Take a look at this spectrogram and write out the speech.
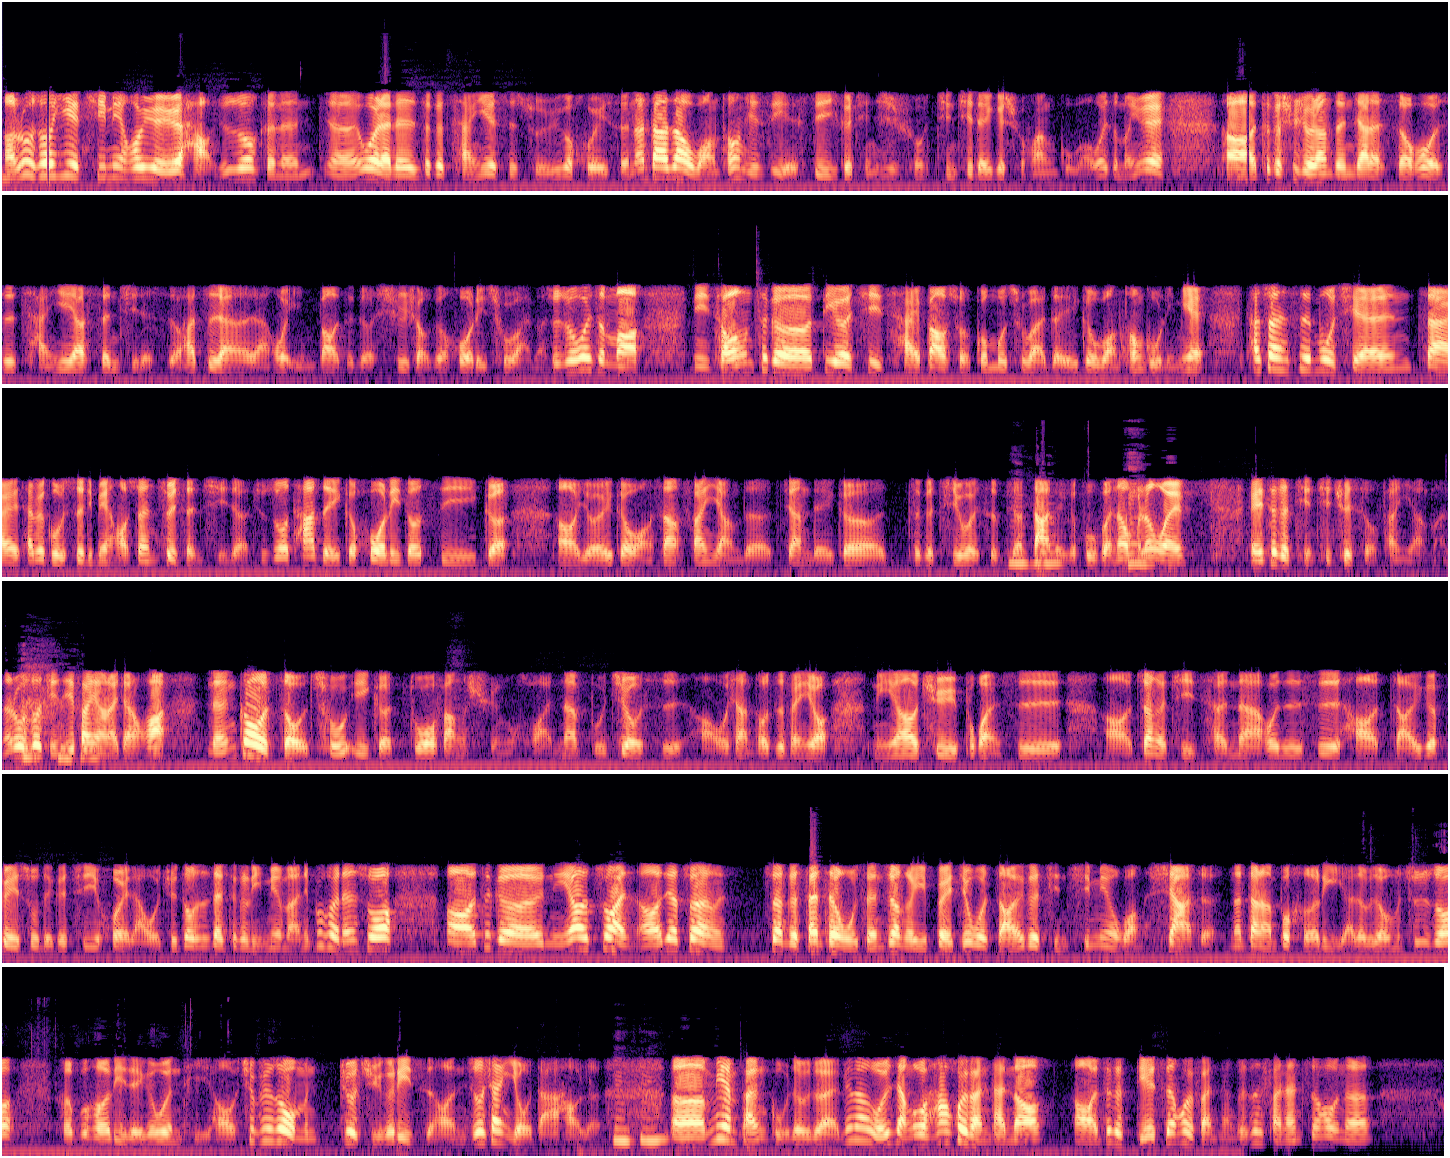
啊，如果说业绩面会越来越好，就是说可能呃未来的这个产业是属于一个回升。那大家知道网通其实也是一个景气循景气的一个循环股啊？为什么？因为啊这个需求量增加的时候，或者是产业要升级的时候，它自然而然会引爆这个需求跟获利出来嘛。所以说为什么你从这个第二季财报所公布出来的一个网通股里面，它算是目前在台北股市里面好算最整齐的，就是说它的一个获利都是。一个哦，有一个往上翻扬的这样的一个这个机会是比较大的一个部分。那我们认为，哎，这个景气确实有翻扬嘛？那如果说景气翻扬来讲的话，能够走出一个多方循环，那不就是好？我想投资朋友你要去，不管是哦赚个几成啊，或者是好找一个倍数的一个机会啦，我觉得都是在这个里面嘛。你不可能说哦，这个你要赚哦，要赚。赚个三成五成，赚个一倍，结果找一个景气面往下的，那当然不合理啊，对不对？我们就是说合不合理的一个问题哈。就比如说，我们就举个例子哈，你说像友达好了，嗯呃，面板股对不对？面板股我就讲过，它会反弹哦，哦，这个跌升会反弹，可是反弹之后呢，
